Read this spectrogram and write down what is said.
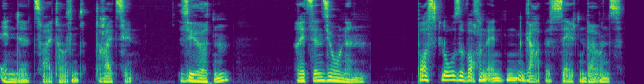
Ende 2013. Sie hörten Rezensionen. Postlose Wochenenden gab es selten bei uns.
